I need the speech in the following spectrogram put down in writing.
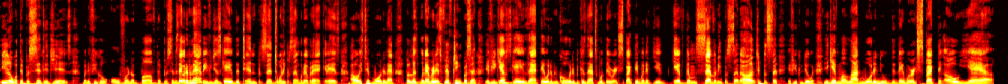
You know what the percentage is. But if you go over and above the percentage, they would have been happy if you just gave the 10%, 20%, whatever the heck it is. I always tip more than that. But let's, whatever it is, 15%. If you just gave that, they would have been cool with it because that's what they were expecting. But if you give them 70%, 100%, if you can do it, you give them a lot more than you, they were expecting. Oh yeah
